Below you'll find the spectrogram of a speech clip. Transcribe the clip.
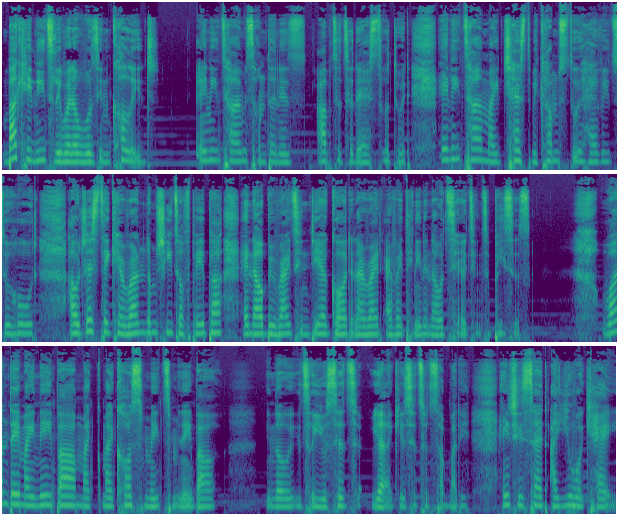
Back in Italy, when I was in college, anytime something is up to today, I still do it. Anytime my chest becomes too heavy to hold, I'll just take a random sheet of paper and I'll be writing, Dear God, and I write everything in and I would tear it into pieces. One day, my neighbor, my, my classmate, my neighbor, you know, so you sit, yeah, you sit with somebody. And she said, Are you okay?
